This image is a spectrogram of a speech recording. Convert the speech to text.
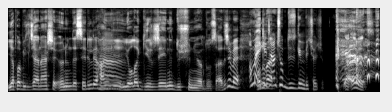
yapabileceğin her şey önünde serili. Ha. Hangi yola gireceğini düşünüyordun sadece ve Ama Egecan ben- çok düzgün bir çocuk. ya evet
